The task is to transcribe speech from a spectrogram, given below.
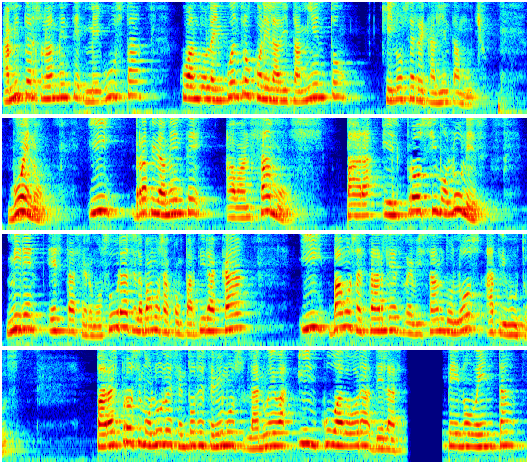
A mí personalmente me gusta cuando la encuentro con el aditamiento que no se recalienta mucho. Bueno, y rápidamente avanzamos para el próximo lunes. Miren estas hermosuras, las vamos a compartir acá y vamos a estarles revisando los atributos. Para el próximo lunes entonces tenemos la nueva incubadora de las P90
